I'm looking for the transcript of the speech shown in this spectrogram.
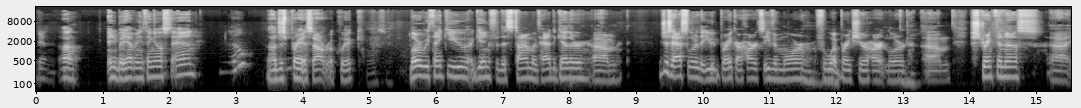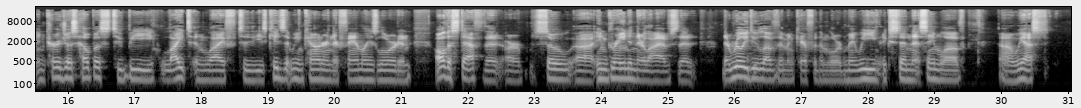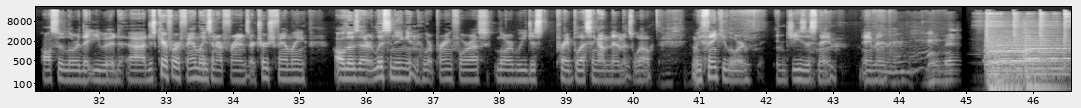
Yeah. Uh, anybody have anything else to add? No. I'll just pray us out real quick. Lord, we thank you again for this time we've had together. Um, just ask, Lord, that you would break our hearts even more for what breaks your heart, Lord. Um, strengthen us, uh, encourage us, help us to be light and life to these kids that we encounter and their families, Lord, and all the staff that are so uh, ingrained in their lives that that really do love them and care for them, Lord. May we extend that same love. Uh, we ask also, Lord, that you would uh, just care for our families and our friends, our church family, all those that are listening and who are praying for us. Lord, we just pray blessing on them as well. And we thank you, Lord, in Jesus' name. Amen. Amen.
